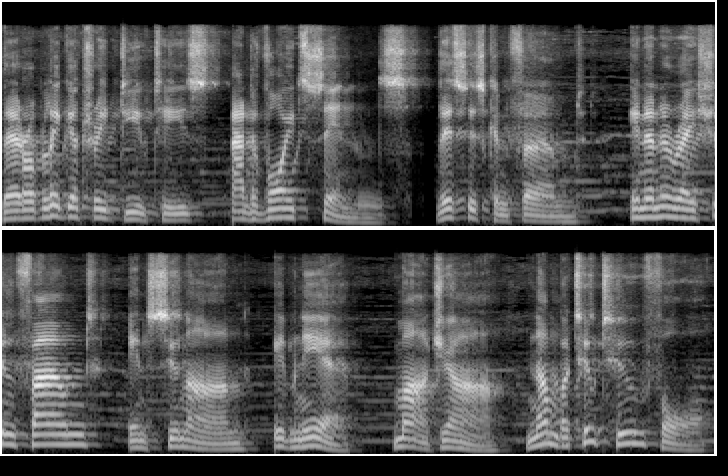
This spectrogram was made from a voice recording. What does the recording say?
their obligatory duties and avoid sins. This is confirmed in a narration found in Sunan Ibn Majah, number 224.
